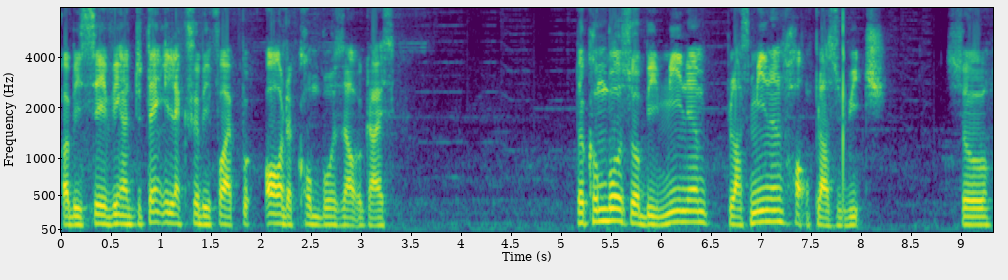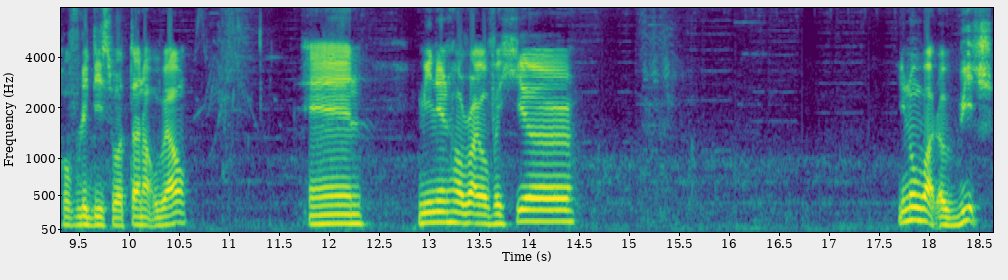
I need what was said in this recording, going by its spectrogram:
I'll be saving until 10 elixir before I put all the combos out guys. The combos will be minion plus minion horde plus witch. So hopefully this will turn out well. And minion horde right over here. You know what? A witch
